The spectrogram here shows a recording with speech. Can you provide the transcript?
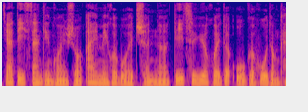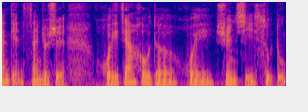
接下第三点，关于说暧昧会不会成呢？第一次约会的五个互动看点，三就是回家后的回讯息速度。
